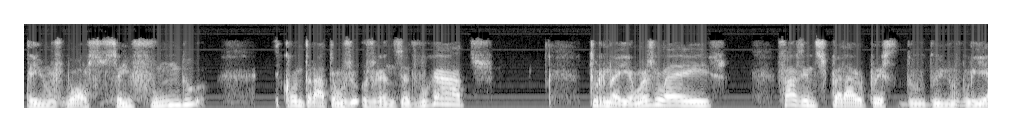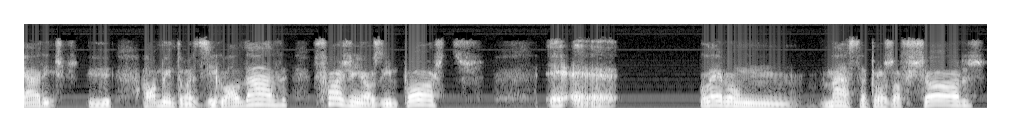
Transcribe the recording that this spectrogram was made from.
têm uns bolsos sem fundo, contratam os, os grandes advogados, torneiam as leis, fazem disparar o preço do, do imobiliário, eh, aumentam a desigualdade, fogem aos impostos, eh, levam massa para os offshores,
